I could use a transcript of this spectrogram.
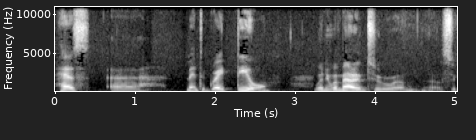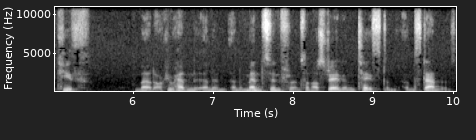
has uh, meant a great deal. When you were married to um, uh, Sir Keith Murdoch, who had an, an, an immense influence on Australian taste and, and, standards,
